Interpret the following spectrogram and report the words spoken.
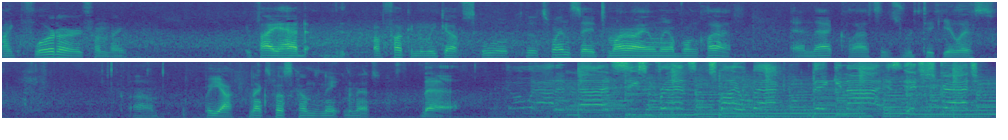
like Florida or something. If I had a fucking week off school, it's Wednesday. Tomorrow I only have one class, and that class is ridiculous. Um, but yeah, next bus comes in eight minutes. There. Go out at night, see some friends, smile back, eyes, itch scratch,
